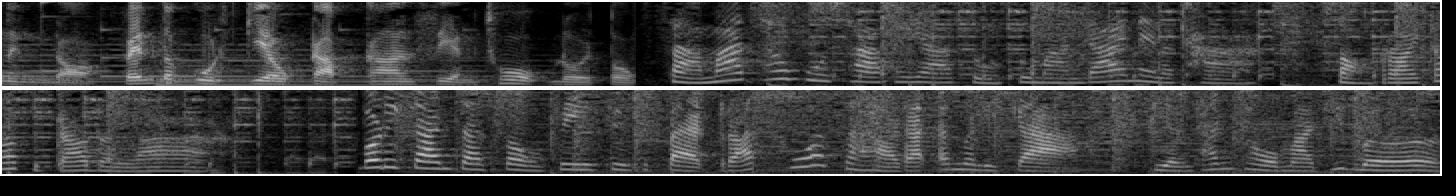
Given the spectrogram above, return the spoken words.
หนึ่งดอก เป็นตะกุดเกี่ยวกับการเสี่ยงโชคโดยตรง สามารถเช่าบูชาพญาสูงสุมานได้ในราคา 299 ดอลลาร์ บริการจัดส่งฟรี 48 รัฐทั่วสหรัฐอเมริกา เพียงท่านโทรมาที่เบอร์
